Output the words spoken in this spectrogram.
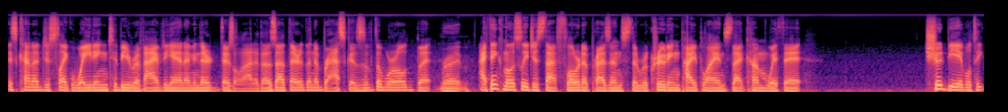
is kind of just like waiting to be revived again. I mean, there, there's a lot of those out there, the Nebraskas of the world, but Right. I think mostly just that Florida presence, the recruiting pipelines that come with it should be able to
